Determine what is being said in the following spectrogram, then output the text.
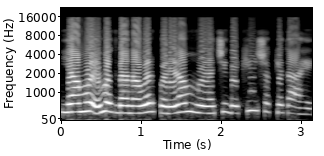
यामुळे मतदानावर परिणाम होण्याची देखील शक्यता आहे.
